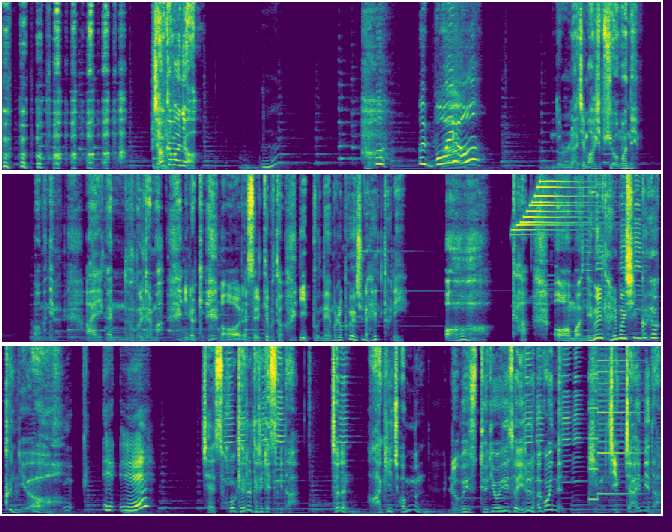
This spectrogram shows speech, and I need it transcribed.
잠깐만요. 응? 어, 어, 뭐예요? 놀라지 마십시오, 어머님. 어머님, 아이가 누굴 닮아 이렇게 어렸을 때부터 이쁜 외모를 보여주나 했더니, 어, 다 어머님을 닮으신 거였군요. 에? 에? 제 소개를 드리겠습니다. 저는 아기 전문 루비 스튜디오에서 일을 하고 있는 김직자입니다.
